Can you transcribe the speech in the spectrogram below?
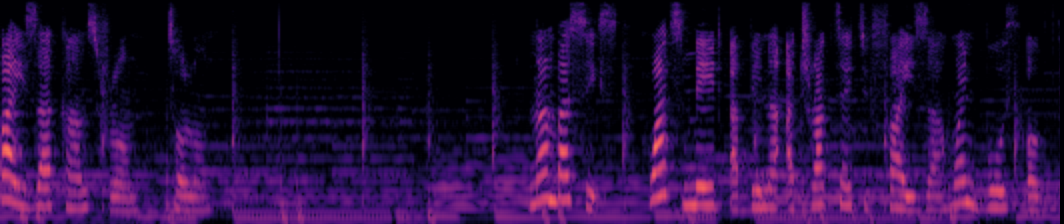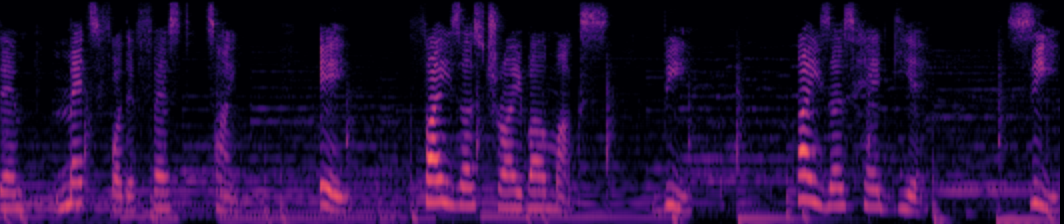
Faiza comes from Tolon. Number 6. What made Abena attracted to Faiza when both of them met for the first time? A. Faiza's tribal marks. B. Faiza's headgear. C.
